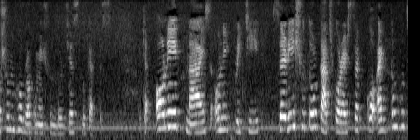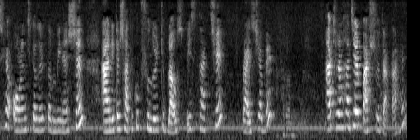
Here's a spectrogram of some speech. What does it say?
অসম্ভব রকমের সুন্দর জাস্ট লুক অ্যাট দিস এটা অনেক নাইস অনেক প্রিটি সারি সুতোর কাজ করা একদম হচ্ছে অরেঞ্জ কালার কম্বিনেশন অ্যান্ড এটার সাথে খুব সুন্দর একটি ব্লাউজ পিস থাকছে। প্রাইস যাবে আঠারো হাজার পাঁচশো টাকা হ্যাঁ?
